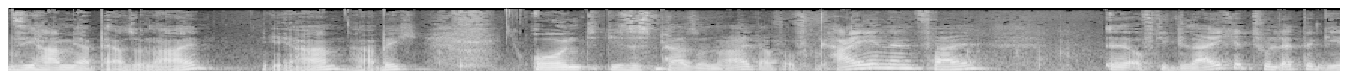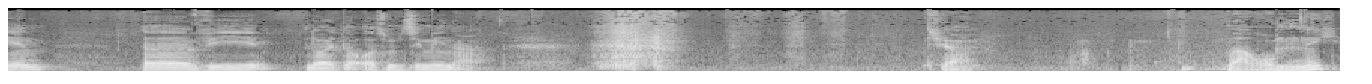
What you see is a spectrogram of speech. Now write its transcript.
Sie haben ja Personal, ja, habe ich. Und dieses Personal darf auf keinen Fall äh, auf die gleiche Toilette gehen äh, wie Leute aus dem Seminar. Tja, warum nicht?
